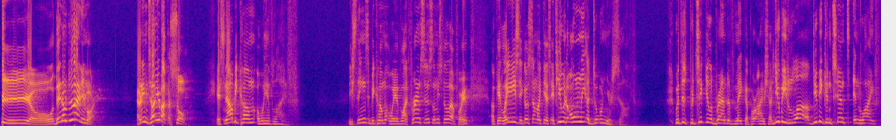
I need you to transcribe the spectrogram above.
BO. They don't do that anymore. They don't even tell you about the soap. It's now become a way of life. These things have become a way of life. For instance, let me spell it out for you. Okay, ladies, it goes something like this. If you would only adorn yourself with this particular brand of makeup or eyeshadow, you'd be loved, you'd be content in life.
